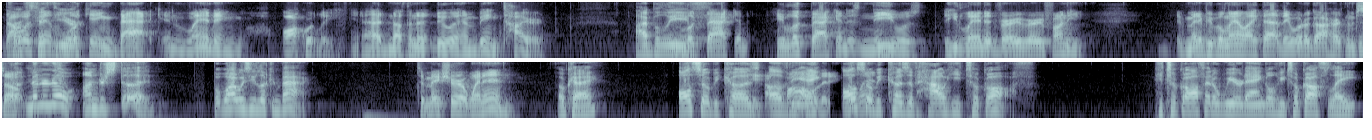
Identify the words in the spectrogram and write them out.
that was him year. looking back and landing awkwardly. It had nothing to do with him being tired. I believe. He looked back and he looked back and his knee was he landed very very funny. If many people land like that, they would have got hurt themselves. No, no, no. Understood. But why was he looking back? To make sure it went in. Okay. Also because of the ang- It didn't go also in. because of how he took off. He took off at a weird angle. He took off late.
